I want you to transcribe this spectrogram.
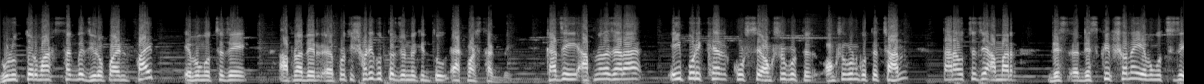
ভুল উত্তর মার্কস থাকবে জিরো পয়েন্ট ফাইভ এবং হচ্ছে যে আপনাদের প্রতি সঠিক উত্তর জন্য কিন্তু এক মাস থাকবে। কাজেই আপনারা যারা এই পরীক্ষার কোর্সে অংশগ্রহণ করতে অংশগ্রহণ করতে চান, তারা হচ্ছে যে আমার ডেসক্রিপশনে এবং হচ্ছে যে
